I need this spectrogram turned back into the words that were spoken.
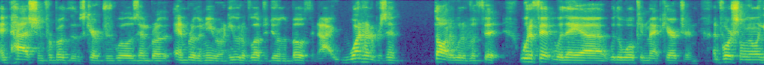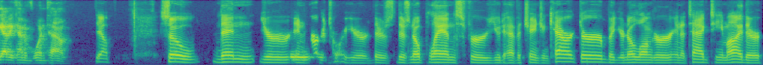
and passion for both of those characters, Willows and brother and brother Nero, and he would have loved to do them both. And I 100 percent thought it would have fit would have fit with a uh, with a Woken Matt character. And unfortunately, we only got it kind of one time. Yeah. So then you're in purgatory here. There's there's no plans for you to have a change in character, but you're no longer in a tag team either.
